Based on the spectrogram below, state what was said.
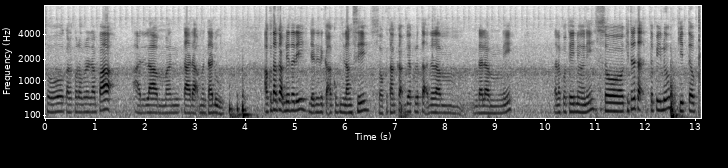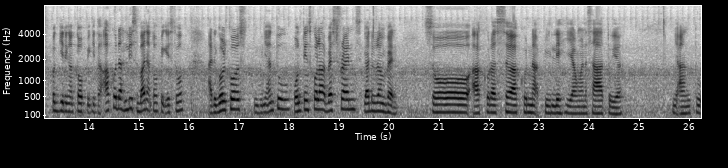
So kalau korang boleh nampak Adalah mentadak mentadu Aku tangkap dia tadi ada dekat aku punya langsir. So aku tangkap dia Aku letak dalam Dalam ni Dalam container ni. So kita letak tepi dulu Kita pergi dengan topik kita. Aku dah list banyak topik kat situ Ada Gold Coast Bunyi hantu Ponting sekolah Best friends Gaduh dalam van. So Aku rasa aku nak pilih Yang mana satu ya. Bunyi hantu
